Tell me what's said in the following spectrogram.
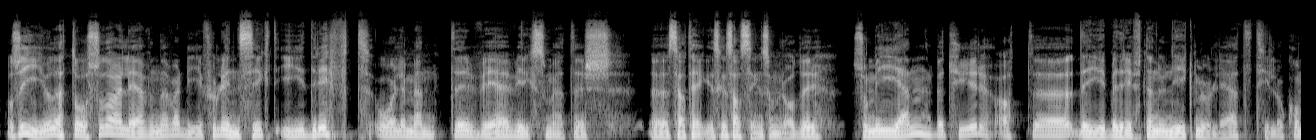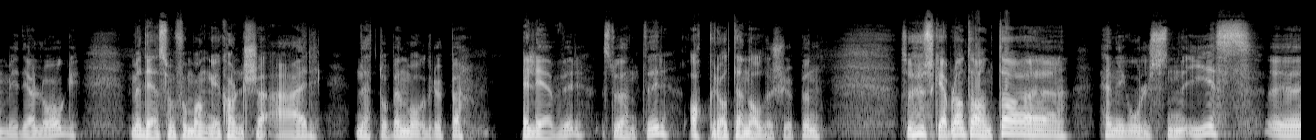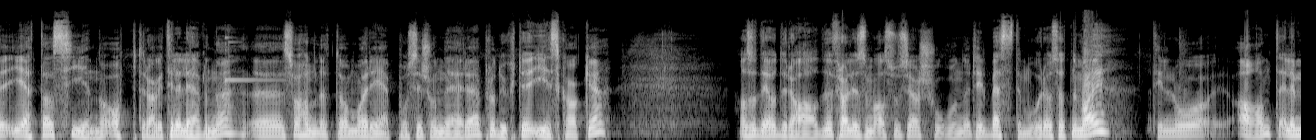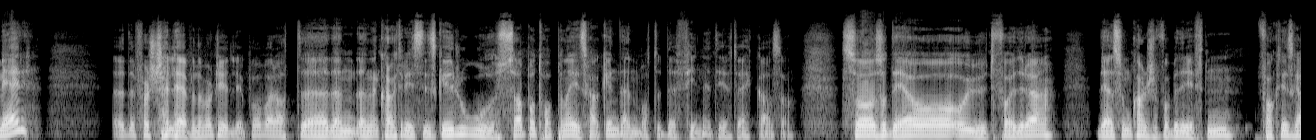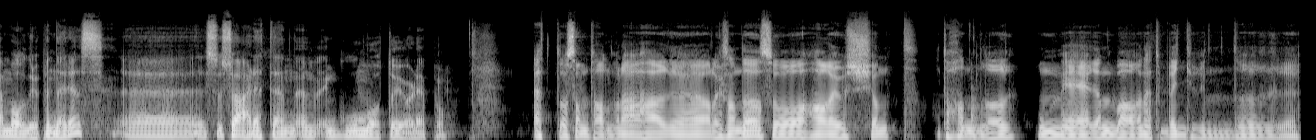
Og så gir jo dette også da elevene verdifull innsikt i drift og elementer ved virksomheters uh, strategiske satsingsområder, Som igjen betyr at uh, det gir bedriften en unik mulighet til å komme i dialog med det som for mange kanskje er nettopp en målgruppe. Elever, studenter, akkurat den aldersgruppen. Så husker jeg blant annet da eh, Henning Olsen Is. Eh, I et av sine oppdrag til elevene så handlet det om å reposisjonere produktet iskake. Altså det å dra det fra liksom assosiasjoner til bestemor og 17. mai til noe annet eller mer. Det første elevene var tydelige på, var at eh, den, den karakteristiske rosa på toppen av iskaken, den måtte definitivt vekk, altså. Så, så det å, å, utfordre det som kanskje for bedriften faktisk er målgruppen deres, eh, så, er dette en, en, god måte å gjøre det på. Etter samtalen med deg her, Aleksander, så har jeg jo skjønt at det handler om mer enn bare nettopp det gründer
